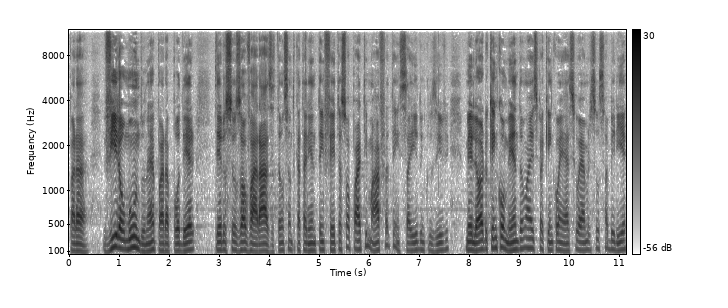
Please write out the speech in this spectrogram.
para vir ao mundo, né? para poder ter os seus alvarás. Então, Santa Catarina tem feito a sua parte e Mafra tem saído, inclusive, melhor do que encomenda, mas para quem conhece o Emerson saberia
